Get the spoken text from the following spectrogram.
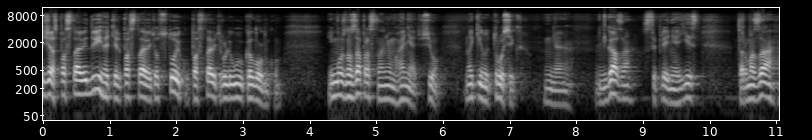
Сейчас поставить двигатель, поставить вот стойку, поставить рулевую колонку. И можно запросто на нем гонять. Все. Накинуть тросик э, газа, сцепление есть. Тормоза,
